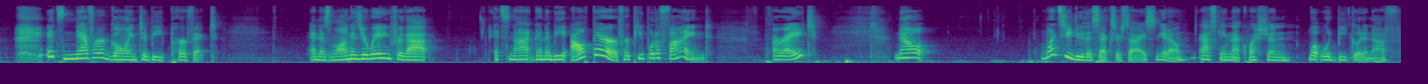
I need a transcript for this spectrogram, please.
it's never going to be perfect. And as long as you're waiting for that, it's not going to be out there for people to find. All right? Now, once you do this exercise, you know, asking that question, what would be good enough?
